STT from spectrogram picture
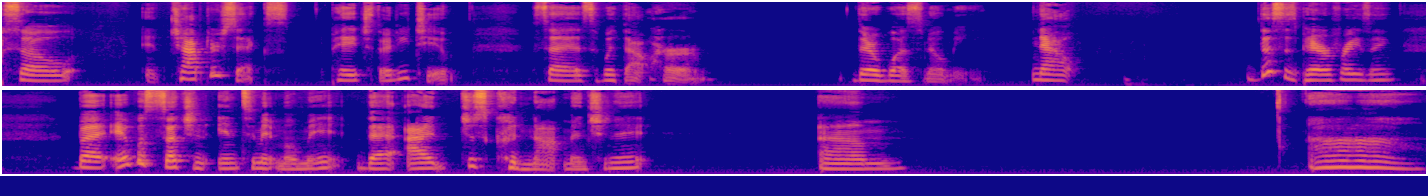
So, chapter 6, page 32 says, Without her, there was no me. Now, this is paraphrasing, but it was such an intimate moment that I just could not mention it. Um, oh.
